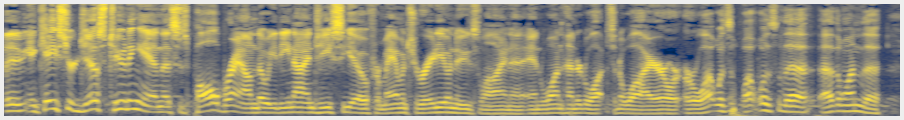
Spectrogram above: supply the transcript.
in case you're just tuning in. This is Paul Brown, WD9 GCO from Amateur Radio Newsline, and, and 100 watts in a wire, or, or what was what was the other one? The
